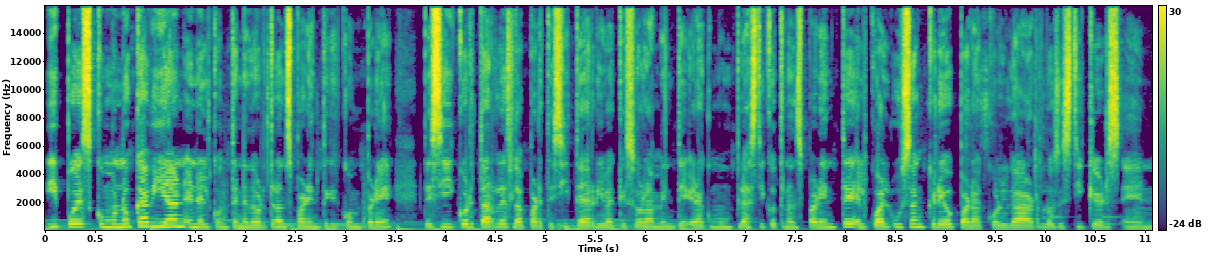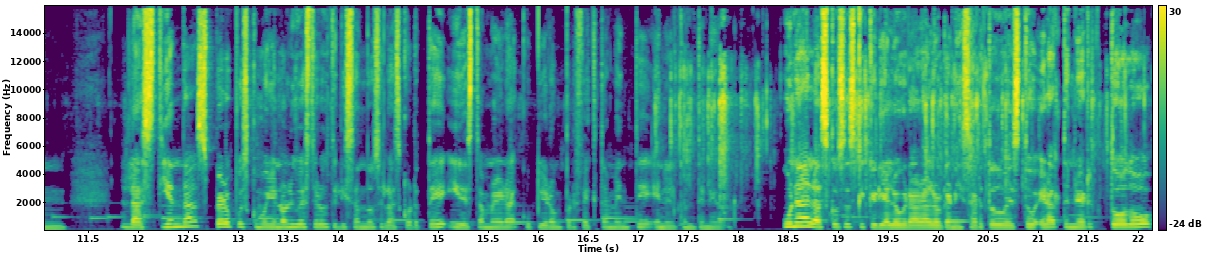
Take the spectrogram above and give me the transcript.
Y pues como no cabían en el contenedor transparente que compré, decidí cortarles la partecita de arriba que solamente era como un plástico transparente, el cual usan creo para colgar los stickers en las tiendas, pero pues como yo no lo iba a estar utilizando se las corté y de esta manera cupieron perfectamente en el contenedor. Una de las cosas que quería lograr al organizar todo esto era tener todo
